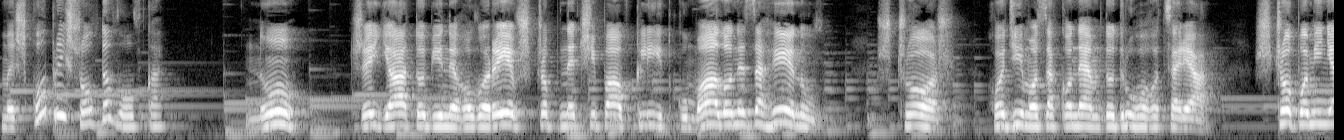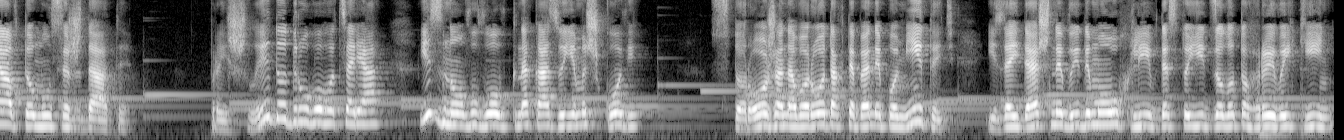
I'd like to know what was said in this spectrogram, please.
Мишко прийшов до вовка. Ну, чи я тобі не говорив, щоб не чіпав клітку, мало не загинув. Що ж, ходімо за конем до другого царя. Що поміняв, то мусиш дати. Прийшли до другого царя, і знову вовк наказує Мишкові. Сторожа на воротах тебе не помітить, і зайдеш невидимо у хлів, де стоїть золотогривий кінь.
